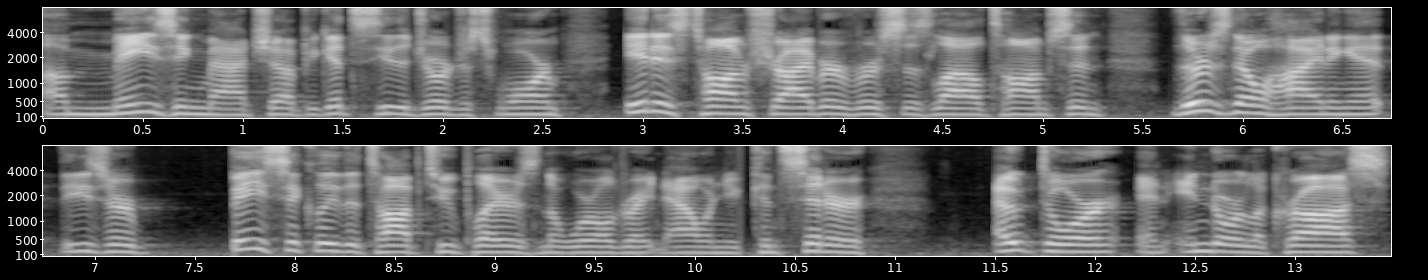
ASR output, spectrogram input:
amazing matchup. You get to see the Georgia Swarm. It is Tom Schreiber versus Lyle Thompson. There's no hiding it. These are basically the top two players in the world right now when you consider outdoor and indoor lacrosse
